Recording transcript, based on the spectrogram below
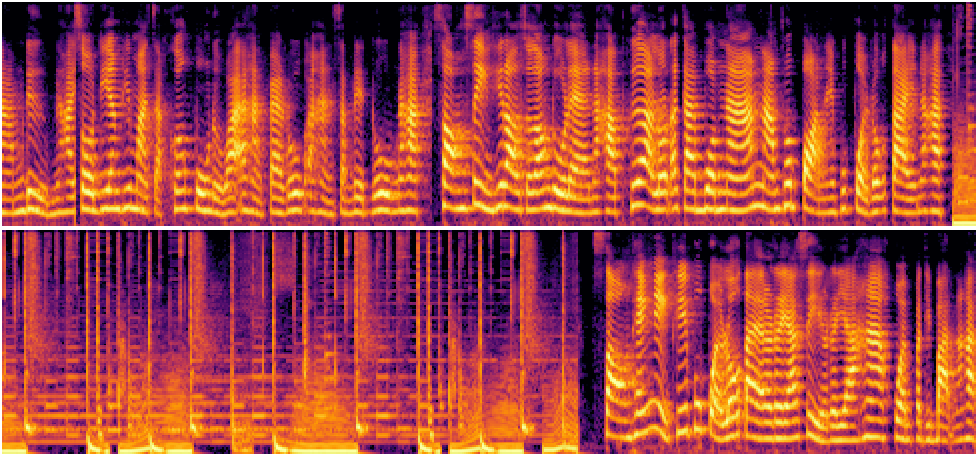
น้ำดื่มนะคะโซเดียมที่มาจากเครื่องปรุงหรือว่าอาหารแปรรูปอาหารสำเร็จรูปนะคะสองสิ่งที่เราจะต้องดูแลนะคะ เพื่อลดอาการบวมน้ำน้ำท่วมปอดในผู้ป่วยโรคไตนะคะ สองเทคนิคที่ผู้ป่วยโรคไตระยะ 4 ระยะ 5 ควรปฏิบัตินะคะ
